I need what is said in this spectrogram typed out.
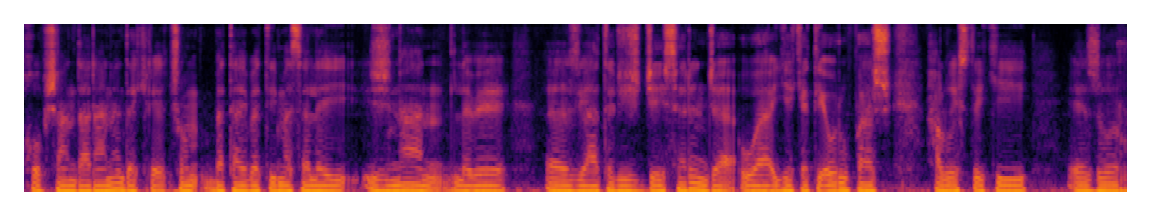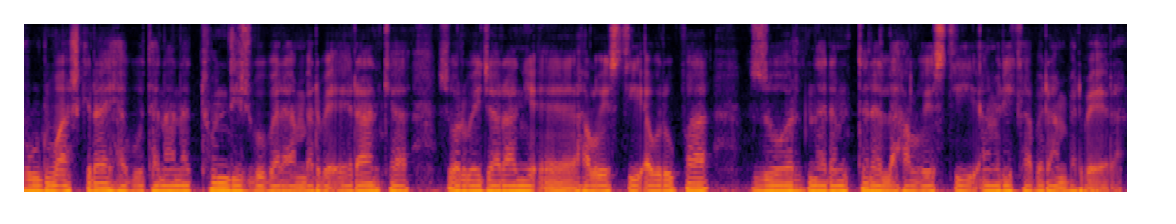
خۆپیشاندانانە دەکرێت چۆن بەتایبەتی مەسەلەی ژنان لەوێ زیاتریش جێی سەرنجە و یەکەتی ئەوروپاش هەڵوێستێکی زۆر ڕون و ئاشکرای هەبوو تەنانەت توندیش بوو بەرامبەر بە ئێران کە زۆربەی جارانی هەڵوێستی ئەوروپا زۆر نەرمترە لە هەڵوێستی ئەمریکا بەرامبەر بە ئێران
